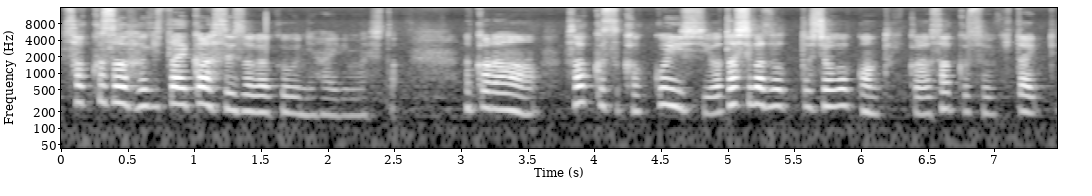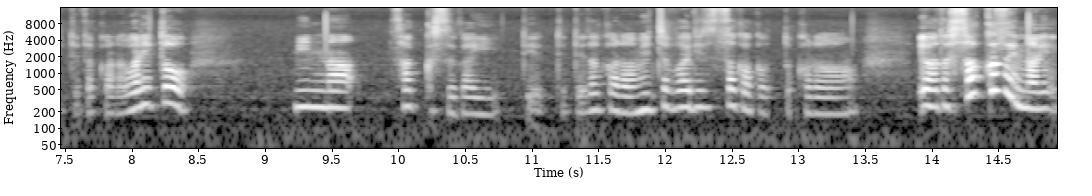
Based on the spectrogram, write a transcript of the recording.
サックスを吹きたいから吹奏楽部に入りました。だからサックスかっこいいし私がずっと小学校の時からサックス吹きたいって言ってたから割とみんなサックスがいいって言っててだからめっちゃ倍率高かったからいや私サックスになり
